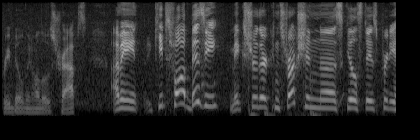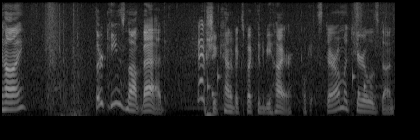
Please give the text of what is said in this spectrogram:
rebuilding all those traps. I mean, it keeps Fob busy. Makes sure their construction uh, skill stays pretty high. 13's not bad. Actually, kind of expected to be higher. Okay, sterile material is done.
